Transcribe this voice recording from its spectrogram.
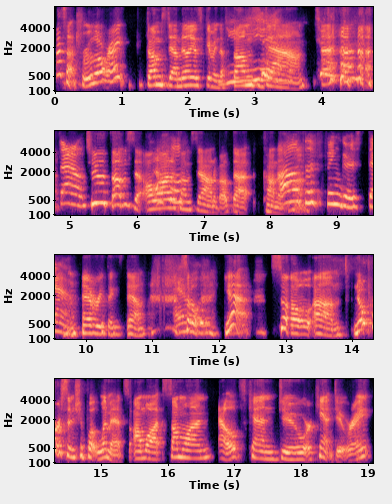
that's not true though right thumbs down amelia's giving the thumbs Yeah. down Two thumbs down. two thumbs down a lot of Oh. thumbs down about that comment All huh? the fingers down. everything's down so yeah so um no person should put limits on what someone else can do or can't do right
